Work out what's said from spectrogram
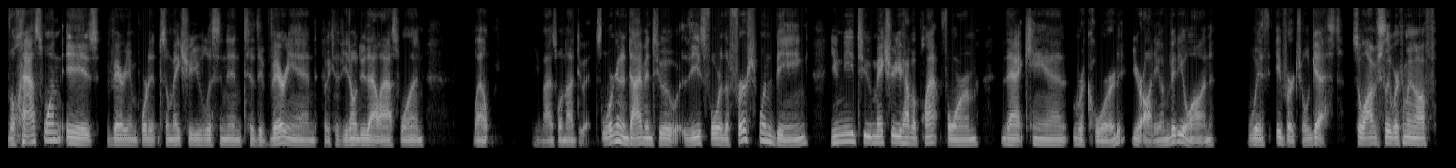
The last one is very important, so make sure you listen in to the very end because if you don't do that last one, well, you might as well not do it. So we're going to dive into these four. The first one being you need to make sure you have a platform that can record your audio and video on with a virtual guest. So obviously we're coming off,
